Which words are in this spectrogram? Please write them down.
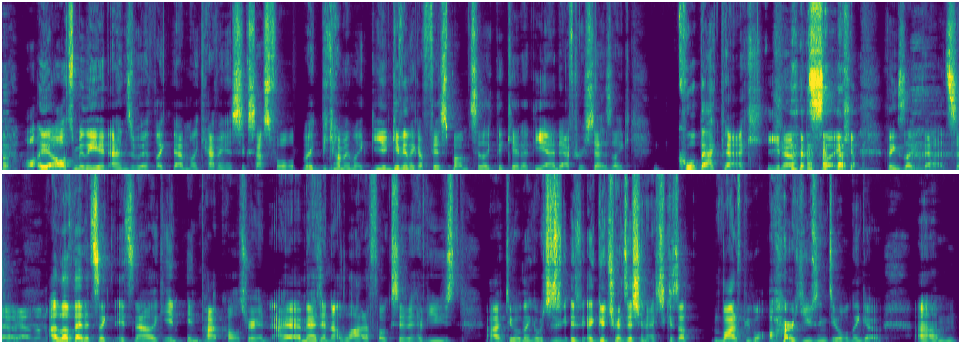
ultimately it ends with like them like having a successful like becoming like giving like a fist bump to like the kid at the end after he says like cool backpack, you know, it's like things like that. So yeah, I love that it's like it's not like in, in, pop culture, and I imagine a lot of folks have used uh, Duolingo, which is, is, a good transition actually, because a lot of people are using Duolingo. Um,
